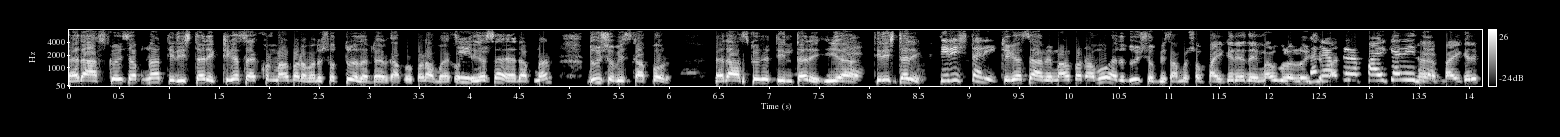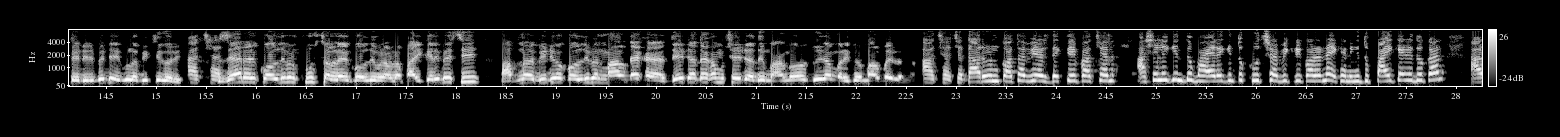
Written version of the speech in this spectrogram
এটা আজকে হয়েছে আপনার তিরিশ তারিখ ঠিক আছে? এখন মাল পাঠাবো মানে সত্তর হাজার টাকার কাপড় পাঠাবো এখন ঠিক আছে? এটা আপনার দুইশো পিস কাপড়। এটা আজকে হয়েছে তিন তারিখ ইয়া হ্যাঁ। তিরিশ তারিখ? তিরিশ তারিখ। ঠিক আছে আমি মাল পাঠাবো দুইশো পিস আমরা সব পাইকারি এই মালগুলো লইছি। মানে পাইকারি হ্যাঁ পাইকারি পেডির পেডি এগুলো বিক্রি করি। আচ্ছা। যার কল দিবেন খুচরা লাগে কল দিবেন আমরা পাইকারি বেশি আপনার ভিডিও কল দিবেন মাল দেখা যেটা দেখাবো সেটা দিব। আঙুল দুই নাম্বার করে মাল পাইবেন না। আচ্ছা আচ্ছা দারুণ কথা ভিউয়ার্স দেখতেই পাচ্ছেন। আসলে কিন্তু ভাইরা কিন্তু খুচরা বিক্রি করে না এখানে কিন্তু পাইকারি দোকান। আর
